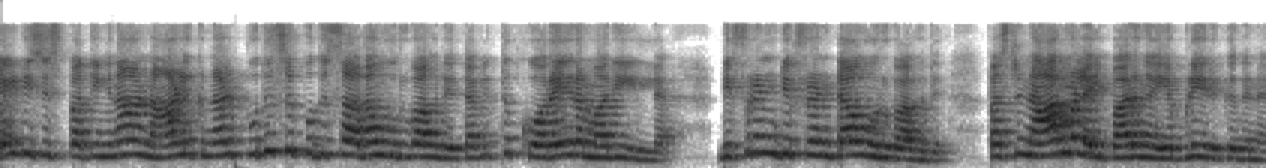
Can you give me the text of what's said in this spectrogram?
ஐ டிசீஸ் பாத்தீங்கன்னா நாளுக்கு நாள் புதுசு புதுசா தான் உருவாகுதே தவிர்த்து குறையிற மாதிரி இல்லை. டிஃப்ரெண்ட் டிஃப்ரெண்ட்டாக உருவாகுது. ஃபர்ஸ்ட் நார்மல் ஐ பாருங்க எப்படி இருக்குதுன்னு.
